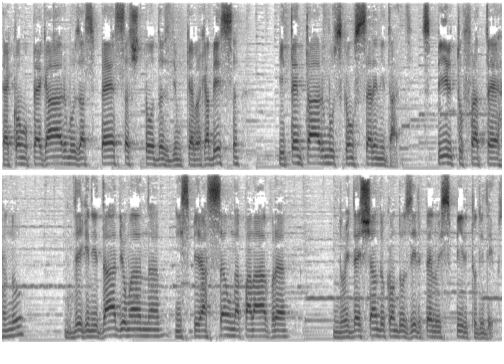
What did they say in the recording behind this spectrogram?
É como pegarmos as peças todas de um quebra-cabeça e tentarmos com serenidade, espírito fraterno, dignidade humana, inspiração na palavra, nos deixando conduzir pelo Espírito de Deus.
